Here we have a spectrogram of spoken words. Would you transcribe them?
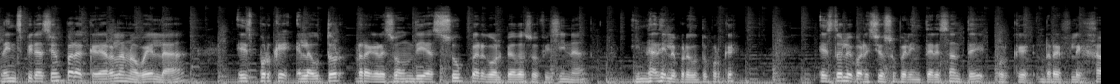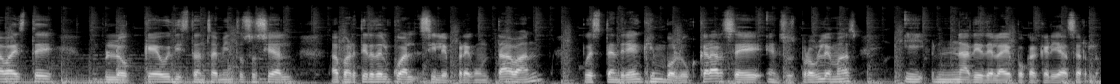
La inspiración para crear la novela es porque el autor regresó un día súper golpeado a su oficina y nadie le preguntó por qué. Esto le pareció súper interesante porque reflejaba este bloqueo y distanciamiento social a partir del cual si le preguntaban pues tendrían que involucrarse en sus problemas y nadie de la época quería hacerlo.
